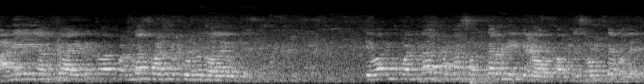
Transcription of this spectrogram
आणि आमच्या आय टीला पन्नास वर्ष पूर्ण झाले होते. तेव्हा मी पन्नास लोकांना सत्कार मी केला होता आमच्या संस्थेमध्ये.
